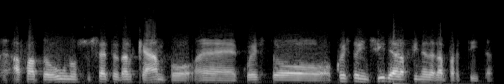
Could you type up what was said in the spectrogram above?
eh, ha fatto 1 su 7 dal campo, eh, questo, questo, incide alla fine della partita.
